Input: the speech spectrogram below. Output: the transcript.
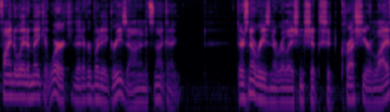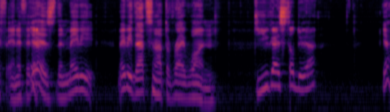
find a way to make it work that everybody agrees on, and it's not gonna. There's no reason a relationship should crush your life, and if it is, Yeah. then maybe maybe that's not the right one. do you guys still do that? Yeah,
